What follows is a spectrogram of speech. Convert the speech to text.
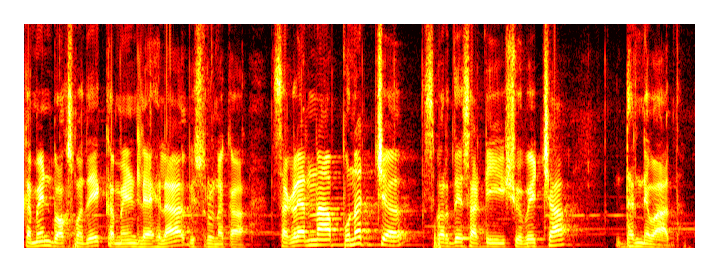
कमेंट बॉक्समध्ये कमेंट लिहायला विसरू नका. सगळ्यांना पुनच्च स्पर्धेसाठी शुभेच्छा. धन्यवाद.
